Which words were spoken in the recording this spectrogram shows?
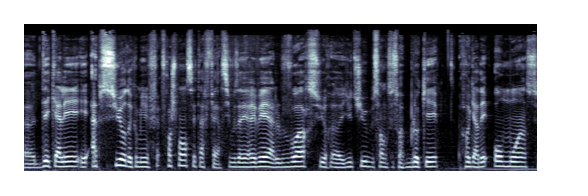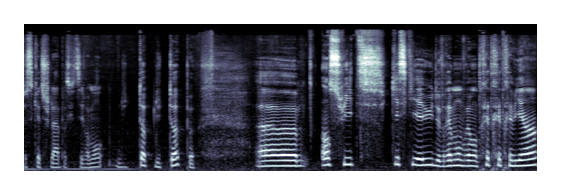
euh, décalé et absurde comme il. Franchement, c'est à faire. Si vous rêvé à le voir sur YouTube sans que ce soit bloqué, regardez au moins ce sketch-là parce que c'est vraiment du top du top. ensuite, qu'est-ce qu'il y a eu de vraiment vraiment très très très bien?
